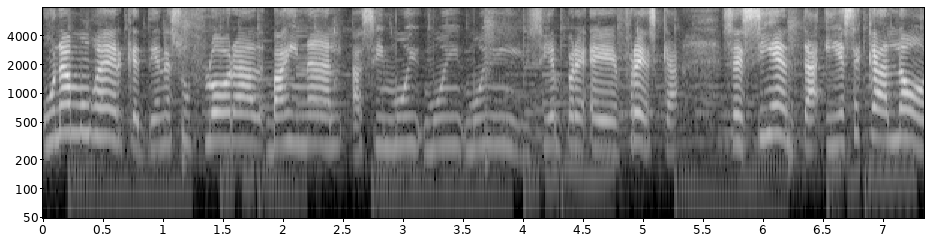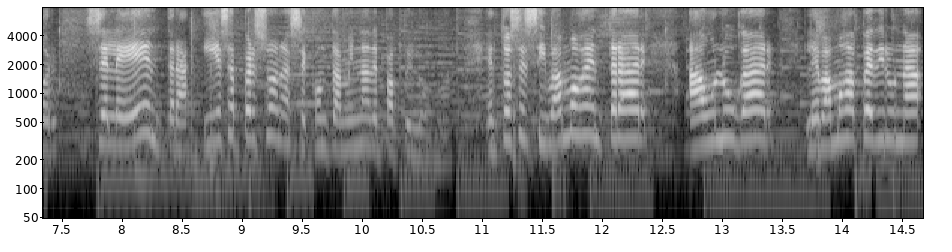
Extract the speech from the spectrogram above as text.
Una mujer que tiene su flora vaginal así muy, muy, muy siempre eh, fresca, se sienta y ese calor se le entra y esa persona se contamina de papiloma. Entonces, si vamos a entrar a un lugar, le vamos a pedir una,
